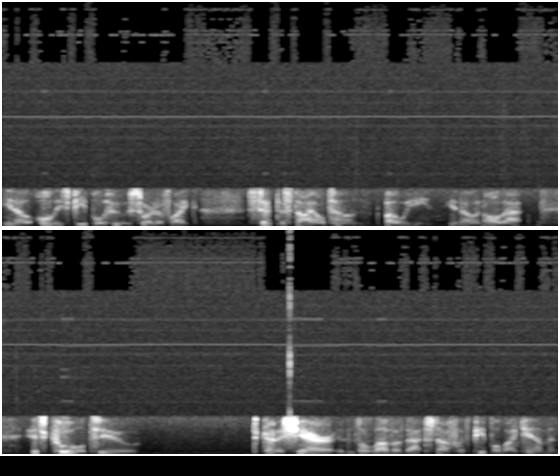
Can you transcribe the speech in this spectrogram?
you know all these people who sort of like set the style tone, Bowie, you know, and all that. It's cool to to kind of share the love of that stuff with people like him and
